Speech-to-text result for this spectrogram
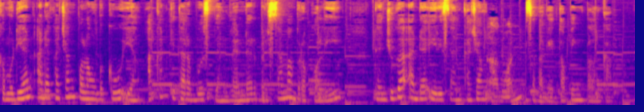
kemudian ada kacang polong beku yang akan kita rebus dan blender bersama brokoli, dan juga ada irisan kacang almond sebagai topping pelengkap.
